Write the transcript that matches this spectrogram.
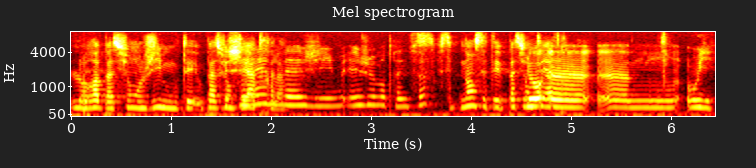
Laura Passion Gym ou Passion Théâtre là. J'aime la gym et je m'entraîne ça? Non, c'était Passion. Euh, euh, oui.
